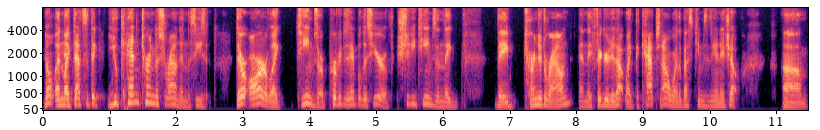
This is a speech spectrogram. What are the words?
no, and like that's the thing. You can turn this around in the season. There are like teams are a perfect example this year of shitty teams, and they they turned it around and they figured it out. Like the Caps now are one of the best teams in the NHL. Um,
